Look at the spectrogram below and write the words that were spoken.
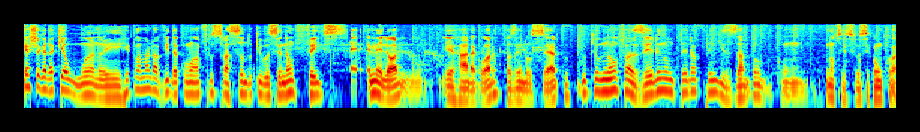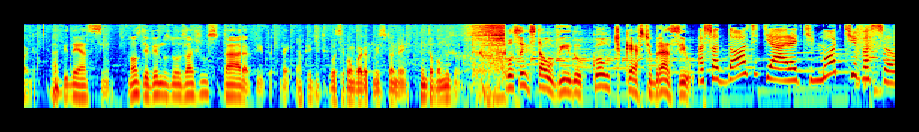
Quer chegar daqui a um ano e reclamar da vida com a frustração do que você não fez? É, é melhor errar agora, fazendo o certo, do que o não fazer e não ter aprendizado com não sei se você concorda. A vida é assim. Nós devemos nos ajustar à vida. Bem, acredito que você concorda com isso também. Então vamos juntos. Você está ouvindo o Coachcast Brasil. A sua dose diária de motivação.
